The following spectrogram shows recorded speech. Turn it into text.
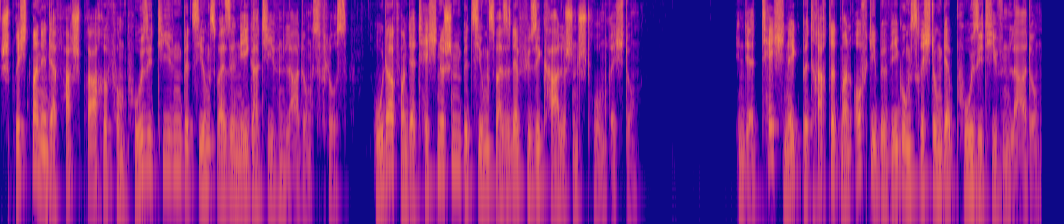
spricht man in der Fachsprache vom positiven bzw. negativen Ladungsfluss oder von der technischen bzw. der physikalischen Stromrichtung. In der Technik betrachtet man oft die Bewegungsrichtung der positiven Ladung.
